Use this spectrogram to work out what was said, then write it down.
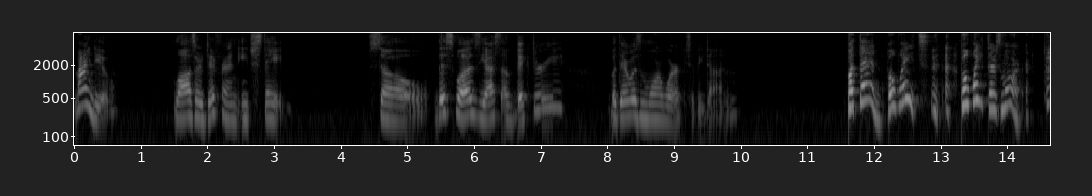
Mind you, laws are different in each state. So, this was, yes, a victory, but there was more work to be done. But then, but wait, but wait, there's more.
